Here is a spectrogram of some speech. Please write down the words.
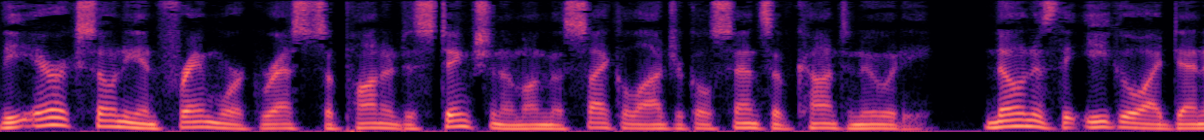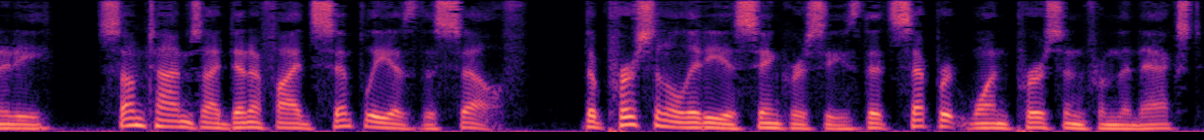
the Eriksonian framework rests upon a distinction among the psychological sense of continuity, known as the ego identity, sometimes identified simply as the self, the personal idiosyncrasies that separate one person from the next,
